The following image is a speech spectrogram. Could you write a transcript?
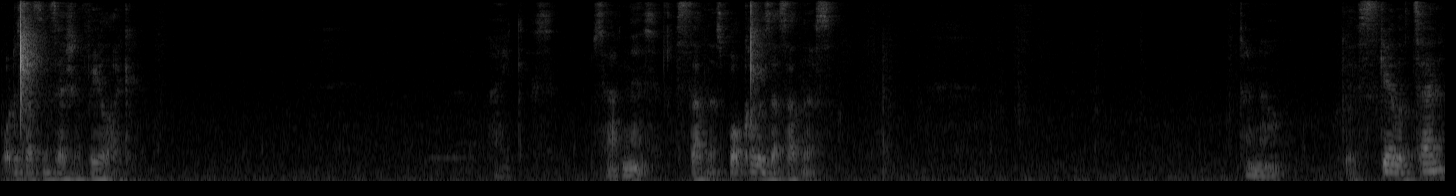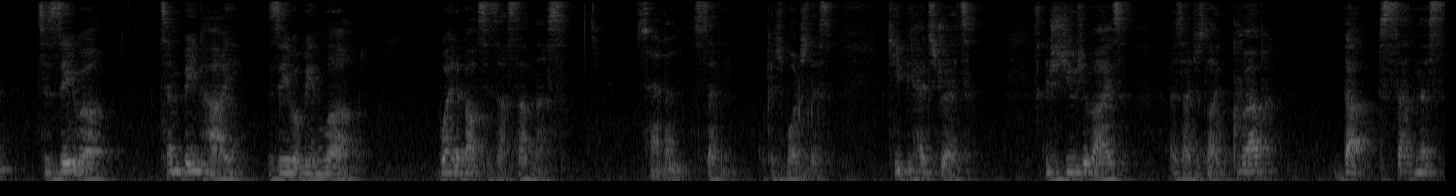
What does that sensation feel? Like s- sadness. Sadness. What colour is that sadness? Don't know. Okay, scale of 10 to 0, 10 being high, 0 being low. Whereabouts is that sadness? Seven. 7. Okay, just watch this. Keep your head straight and just use your eyes as I just like grab that sadness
